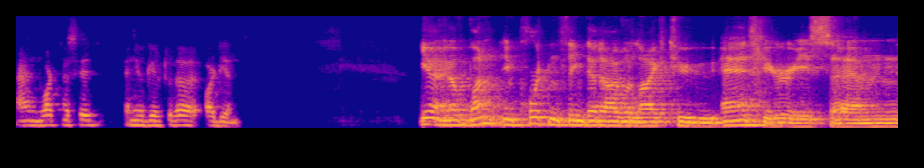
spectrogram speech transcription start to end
and what message can you give to the audience? Yeah, uh, one important thing that I would like to add here is um,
